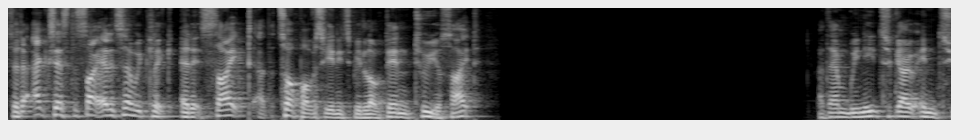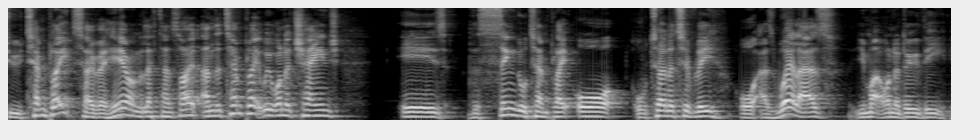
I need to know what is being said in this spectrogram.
So to access the site editor, we click Edit Site. At the top, obviously, you need to be logged in to your site. And then we need to go into templates over here on the left hand side. And the template we want to change is the single template or alternatively or as well as you might want to do the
